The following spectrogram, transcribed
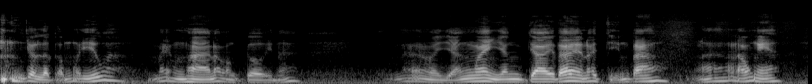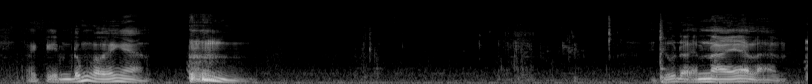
Cái lực ổng yếu á. Mấy ông hoa nó còn cười nữa. Nó mà dẫn mấy dân chơi tới nói chuyện tao. À, nó đâu nghe. Phải kiếm đúng người ấy nha chủ đề hôm nay là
